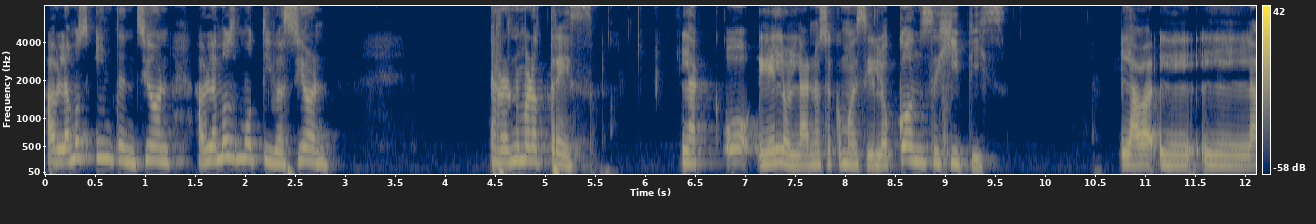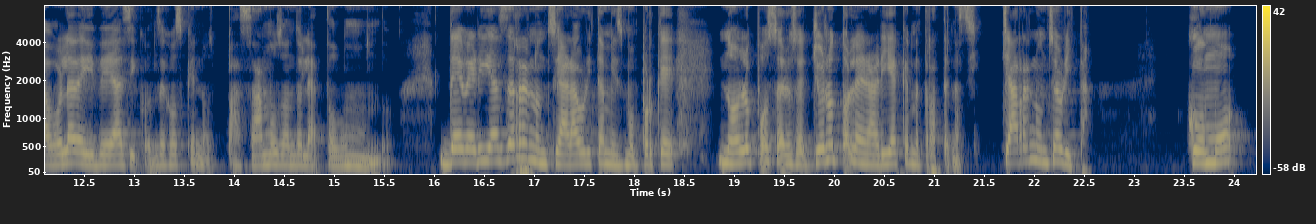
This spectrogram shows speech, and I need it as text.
hablamos intención, hablamos motivación. Error número tres la, o él o la, no sé cómo decirlo, consejitis. La, la, bola de ideas y consejos que nos pasamos dándole a todo mundo. Deberías de renunciar ahorita mismo porque no lo puedo hacer. O sea, yo no toleraría que me traten así. Ya renuncio ahorita. ¿Cómo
